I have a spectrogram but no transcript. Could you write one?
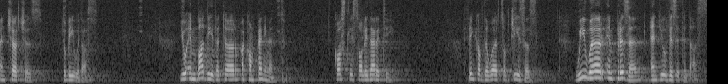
and churches to be with us. You embody the term accompaniment, costly solidarity, Think of the words of Jesus We were in prison and you visited us.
